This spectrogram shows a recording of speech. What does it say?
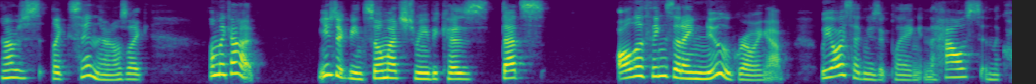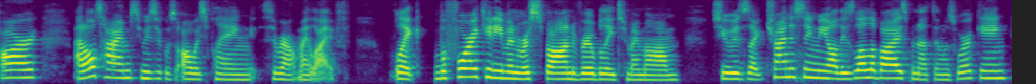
And I was just like sitting there and I was like, oh my God, music means so much to me because that's all the things that I knew growing up. We always had music playing in the house, in the car. At all times, music was always playing throughout my life. Like before I could even respond verbally to my mom, she was like trying to sing me all these lullabies, but nothing was working.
